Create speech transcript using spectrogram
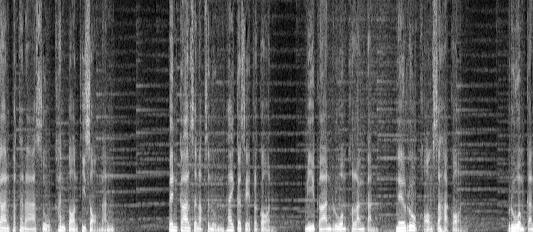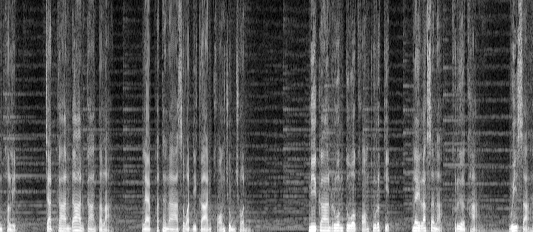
การพัฒนาสู่ขั้นตอนที่สองนั้น เป็นการสนับสนุนให้เกษตรกร มีการรวมพลังกันในรูปของสหกรณ์ร่วมกันผลิต จัดการด้านการตลาด และพัฒนาสวัสดิการของชุมชน มีการรวมตัวของธุรกิจในลักษณะเครือข่าย วิสาห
